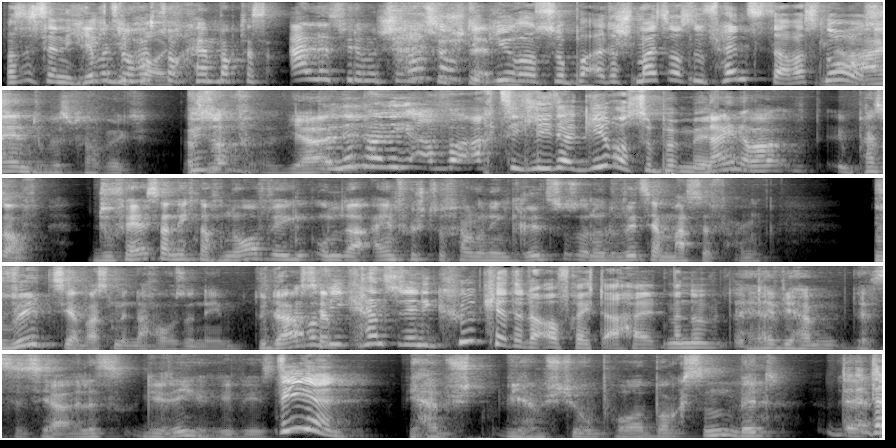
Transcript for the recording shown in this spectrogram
Was ist denn nicht Ja, aber richtig du hast bei doch keinen Bock, das alles wieder mit? Scheiß auf die zurückzuschleppen. Gyros-Suppe, Alter. Schmeiß aus dem Fenster. Was ist los? Nein, du bist verrückt. Das Wieso? macht- ja, Dann nimm halt nicht einfach 80 Liter Gyros-Suppe mit. nein, aber äh, pass auf. Du fährst ja nicht nach Norwegen, um da einen Fisch zu fangen und den grillst du, sondern du willst ja Masse fangen. Du willst ja was mit nach Hause nehmen. Du darfst Aber wie ja. kannst du denn die Kühlkette da aufrechterhalten, wenn du. Hä, wir haben, das ist ja alles geregelt gewesen. Wie denn? Wir haben, wir haben Styroporboxen mit. äh, Das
